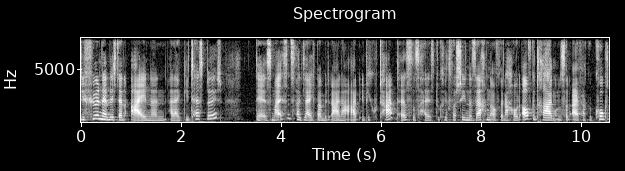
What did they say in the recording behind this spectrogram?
Die führen nämlich dann einen Allergietest durch. Der ist meistens vergleichbar mit einer Art Epikutantest. Das heißt, du kriegst verschiedene Sachen auf deiner Haut aufgetragen und es wird einfach geguckt,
